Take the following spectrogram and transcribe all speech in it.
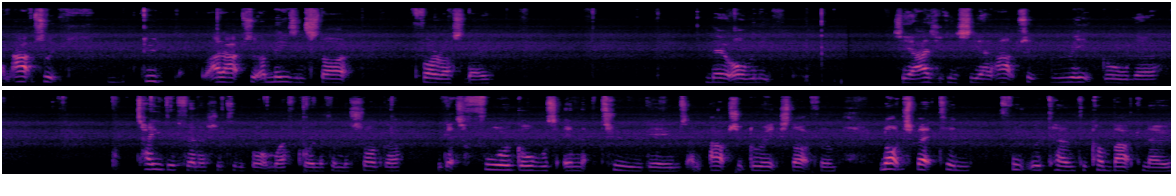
an absolute good, an absolute amazing start for us now. Now all we need. So yeah, as you can see, an absolute great goal there. Tidy finish into the bottom left corner from Lasogga, who gets four goals in two games. An absolute great start for him. Not expecting Fleetwood Town to come back now.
